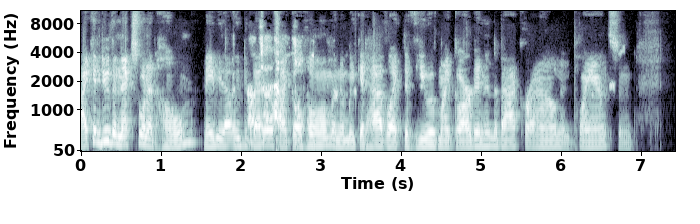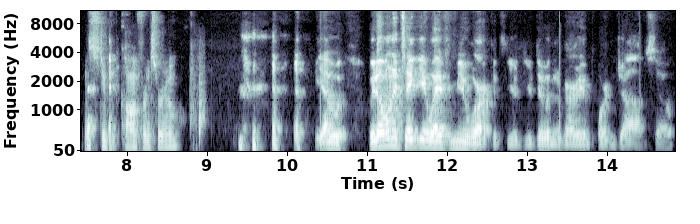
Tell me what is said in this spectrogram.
I can do the next one at home. Maybe that would be better if I go home and then we could have like the view of my garden in the background and plants and the stupid conference room. yeah, we, don't want to take you away from your work. It's, you're, you're doing a very important job. So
